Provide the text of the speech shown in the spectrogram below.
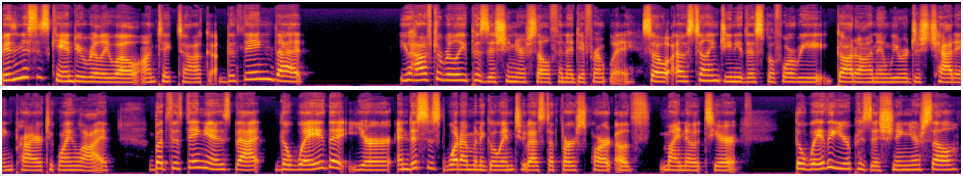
businesses can do really well on TikTok. The thing that you have to really position yourself in a different way. So I was telling Jeannie this before we got on and we were just chatting prior to going live. But the thing is that the way that you're, and this is what I'm going to go into as the first part of my notes here, the way that you're positioning yourself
